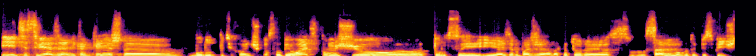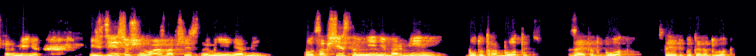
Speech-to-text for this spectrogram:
и эти связи, они, конечно, будут потихонечку ослабевать с помощью Турции и Азербайджана, которые сами могут обеспечить Армению. И здесь очень важно общественное мнение Армении. Вот с общественным мнением Армении будут работать за этот год, вот этот год,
